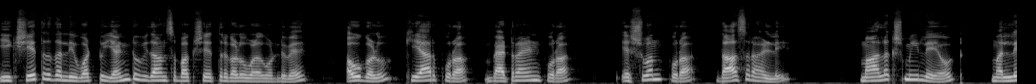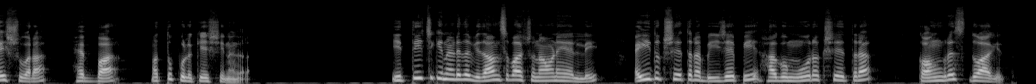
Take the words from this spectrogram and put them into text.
ಈ ಕ್ಷೇತ್ರದಲ್ಲಿ ಒಟ್ಟು ಎಂಟು ವಿಧಾನಸಭಾ ಕ್ಷೇತ್ರಗಳು ಒಳಗೊಂಡಿವೆ. ಅವುಗಳು ಕಿಯಾರ್ಪುರ ಬ್ಯಾಟ್ರಾಯಣ್ಪುರ ಯಶವಂತಪುರ, ದಾಸರಹಳ್ಳಿ, ಮಹಾಲಕ್ಷ್ಮಿ ಲೇಔಟ್, ಮಲ್ಲೇಶ್ವರ, ಹೆಬ್ಬಾಳ್ ಮತ್ತು ಪುಲಕೇಶಿ ನಗರ. ಇತ್ತೀಚೆಗೆ ನಡೆದ ವಿಧಾನಸಭಾ ಚುನಾವಣೆಯಲ್ಲಿ ಐದು ಕ್ಷೇತ್ರ ಬಿಜೆಪಿ ಹಾಗೂ ಮೂರು ಕ್ಷೇತ್ರ ಕಾಂಗ್ರೆಸ್ದು ಆಗಿತ್ತು.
